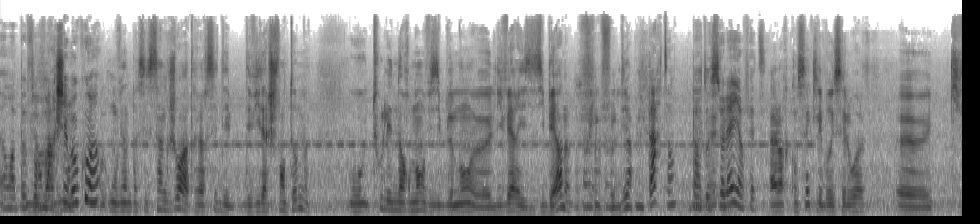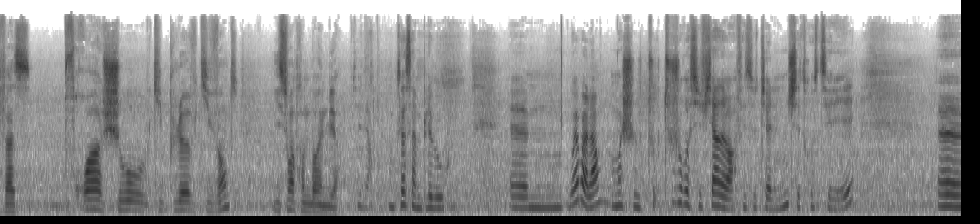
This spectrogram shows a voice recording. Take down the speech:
on va pas pouvoir voir marcher beaucoup, hein. On vient de passer 5 jours à traverser des, des villages fantômes où tous les Normands, visiblement, euh, l'hiver, ils hibernent, il faut le dire. Ils partent, hein. Ils partent au soleil, en fait. Alors qu'on sait que les Bruxellois, euh, qui fassent froid, chaud, qui pleuve, qui vente, ils sont en train de boire une bière. C'est bien. Donc ça, ça me plaît beaucoup. Euh, ouais, voilà. Moi, je suis tou- toujours aussi fière d'avoir fait ce challenge. C'est trop stylé. Euh,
